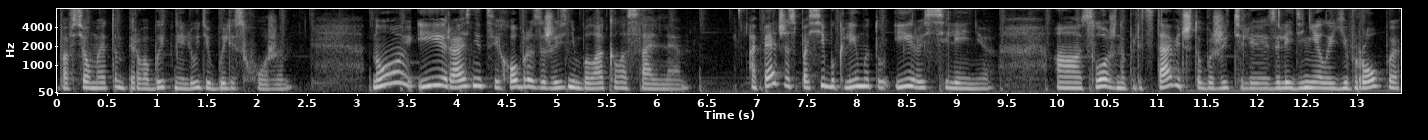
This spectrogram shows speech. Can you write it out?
Во всем этом первобытные люди были схожи но и разница их образа жизни была колоссальная. Опять же, спасибо климату и расселению. А, сложно представить, чтобы жители заледенелой Европы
